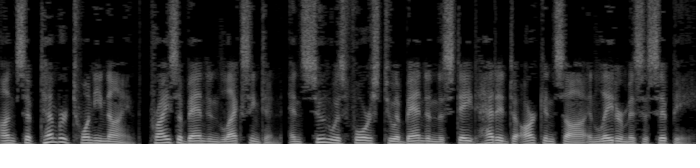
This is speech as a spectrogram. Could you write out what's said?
On September 29, Price abandoned Lexington, and soon was forced to abandon the state headed to Arkansas and later Mississippi.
